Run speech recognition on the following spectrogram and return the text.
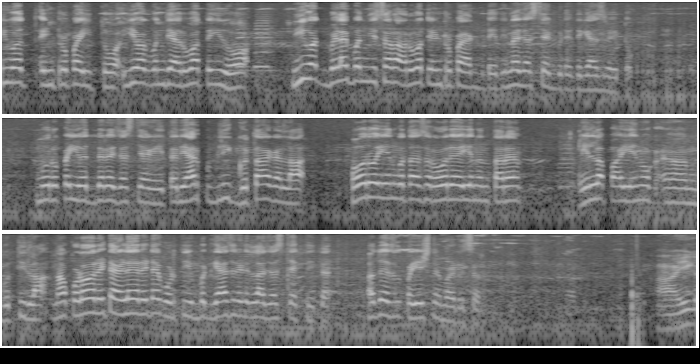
ಐವತ್ತೆಂಟು ರೂಪಾಯಿ ಇತ್ತು ಇವಾಗ ಬಂದು ಅರವತ್ತೈದು. ಇವತ್ತು ಬೆಳಗ್ಗೆ ಬಂದು ಸರ್ ಅರವತ್ತೆಂಟು ರೂಪಾಯಿ ಆಗಿಬಿಟ್ಟೈತೆ ಇನ್ನೂ ಜಾಸ್ತಿ ಆಗಿಬಿಟ್ಟೈತೆ ಗ್ಯಾಸ್ ರೇಟು ಮೂರು ರೂಪಾಯಿ ಇವತ್ತು ಬೇರೆ ಜಾಸ್ತಿ ಆಗೈತೆ. ಅದು ಯಾರು ಪಬ್ಲಿಕ್ ಗೊತ್ತಾಗಲ್ಲ. ಅವರು ಏನು ಗೊತ್ತಾ ಸರ್ ಅವರು ಏನಂತಾರೆ ಇಲ್ಲಪ್ಪ ಏನು ಗೊತ್ತಿಲ್ಲ. ನಾವು ಕೊಡೋ ರೇಟೇ ಹಳೆಯ ರೇಟೇ ಕೊಡ್ತೀವಿ ಬಟ್ ಗ್ಯಾಸ್ ರೇಟ್ ಎಲ್ಲ ಜಾಸ್ತಿ ಆಗ್ತೈತೆ. ಅದು ಸ್ವಲ್ಪ ಯೋಚನೆ ಮಾಡಿರಿ ಸರ್. ಈಗ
